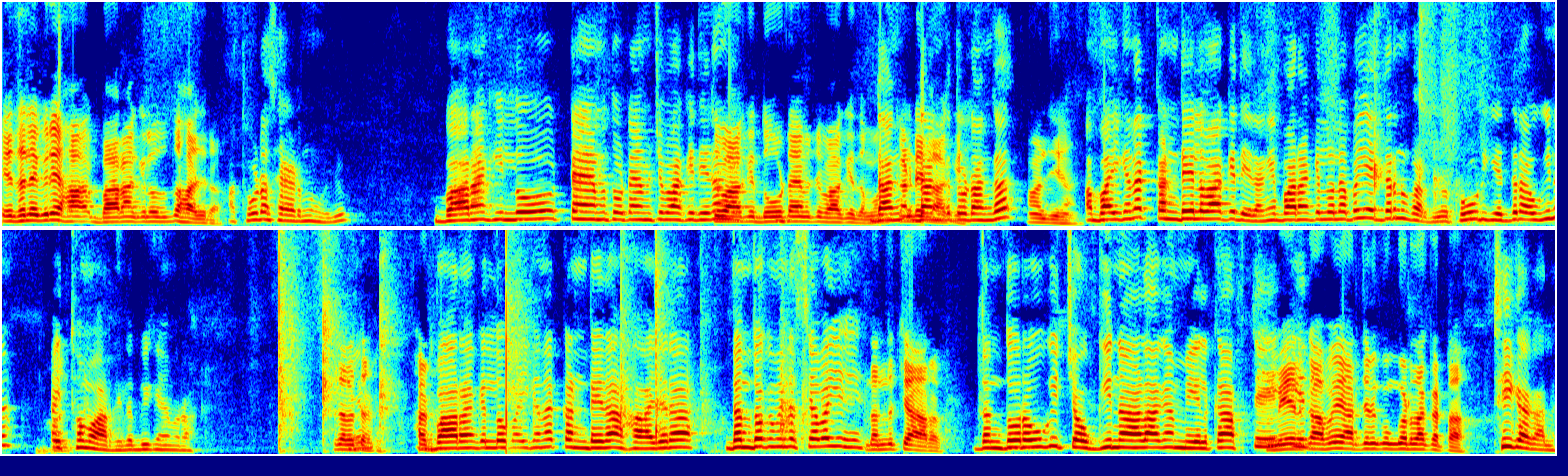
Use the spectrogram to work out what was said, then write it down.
ਇਹ ਥਲੇ ਵੀਰੇ ਹਾ- 12 ਕਿਲੋ ਦੁੱਧ ਹਾਜ਼ਰ ਆ। ਥੋੜਾ ਸਾਈਡ ਨੂੰ ਹੋ ਜਾਓ। 12 ਕਿਲੋ ਟਾਈਮ ਤੋਂ ਟਾਈਮ ਚਵਾ ਕੇ ਦੇ ਦਾਂ ਚਵਾ ਕੇ ਦੋ ਟਾਈਮ ਚਵਾ ਕੇ ਡੰਗ ਕੰਡੇ ਲਾ ਡੰਗ ਕੇ। ਤੋਂ ਡੰਗ। ਹਾਂਜੀ ਹਾਂ। ਆ ਬਾਈ ਕਹਿੰਦਾ ਕੰਡੇ ਲਵਾ ਕੇ ਦੇ ਦਾਂਗੇ 12 ਕਿਲੋ ਲੈ ਬਾਈ ਇੱਧਰ ਨੂੰ ਕਰ ਦਿਓ ਥੋੜੀ ਇੱਧਰ ਆਊਗੀ ਨਾ ਇੱਥੋਂ ਮਾਰ ਦੇ ਲੱਭੀ ਕੈਮਰਾ ਚਲੋ ਤੜ 12 ਕਿਲੋ ਬਾਈ ਕਹਿੰਦਾ ਕੰਡੇ ਦਾ ਹਾਜ਼ਰਾ ਦੰਦੋ ਕਿਵੇਂ ਦੱਸਿਆ ਬਾਈ ਇਹ? ਦੰਦ ਚਾਰ। ਦੰਦੋ ਰਹੂਗੀ ਚੌਗੀ ਨਾਲ ਆ ਗਿਆ ਮੇਲ ਕਾਫ ਤੇ ਮੇਲ ਕਾਫੇ ਅਰਜਨ ਕੁੰਗੜ ਦਾ ਕੱਟਾ। ਠੀਕ ਆ ਗੱਲ।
